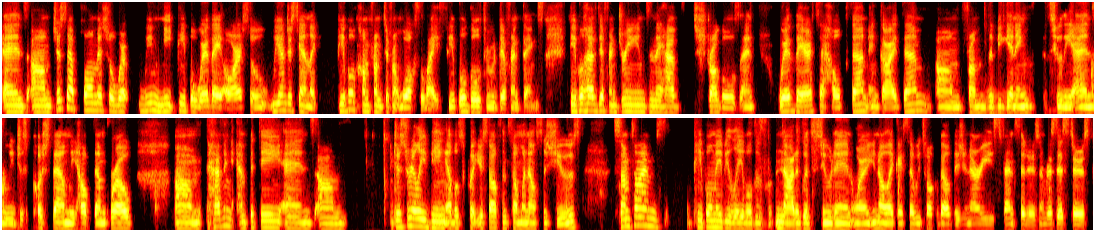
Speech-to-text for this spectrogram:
And um, just at Paul Mitchell, where we meet people where they are. So we understand like people come from different walks of life, people go through different things, people have different dreams and they have struggles. And we're there to help them and guide them um, from the beginning to the end. We just push them, we help them grow. Um, having empathy and um, just really being able to put yourself in someone else's shoes. Sometimes people may be labeled as not a good student, or, you know, like I said, we talk about visionaries, fence sitters, and resistors.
